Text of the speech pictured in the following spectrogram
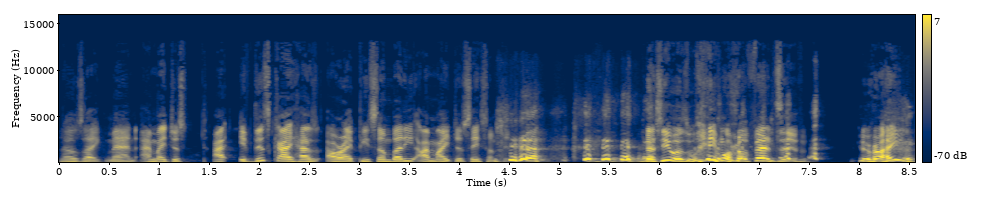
and I was like, man, I might just I, if this guy has R.I.P. somebody, I might just say something because he was way more offensive, right?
